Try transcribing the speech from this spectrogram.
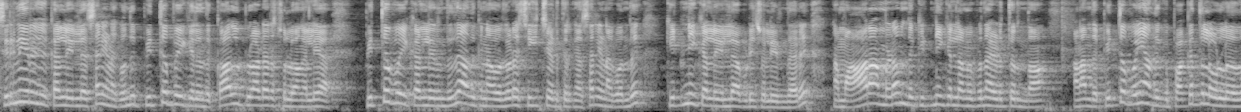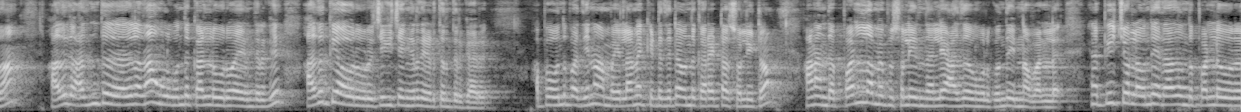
சிறுநீரக கல் இல்லை சார். எனக்கு வந்து பித்தப்பை கல் இந்த கால் பிளாடர் சொல்லுவாங்க இல்லையா? பித்தப்பை கல் இருந்தது. அதுக்கு நான் ஒரு தடவை சிகிச்சை எடுத்திருக்கேன் சார். எனக்கு வந்து கிட்னி கல் இல்லை அப்படின்னு சொல்லியிருந்தார். நம்ம ஆறாம் இடம் இந்த கிட்னி கல் அமைப்பு தான் எடுத்திருந்தோம். ஆனால் அந்த பித்தப்பையும் அதுக்கு பக்கத்தில் உள்ளது தான் அதுக்கு அந்த இதில் தான் உங்களுக்கு வந்து கல் உருவாயிருந்திருக்கு. அதுக்கு அவர் ஒரு சிகிச்சைங்கிறது எடுத்திருந்திருக்காரு. அப்போ வந்து பார்த்திங்கன்னா நம்ம எல்லாமே கிட்டத்தட்ட வந்து கரெக்டாக சொல்லிட்டோம். ஆனால் அந்த பல் அமைப்பு சொல்லியிருந்தோம் இல்லையா அது உங்களுக்கு வந்து இன்னும் வரல. ஏன்னா ஃபியூச்சரில் வந்து ஏதாவது அந்த பல் ஒரு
